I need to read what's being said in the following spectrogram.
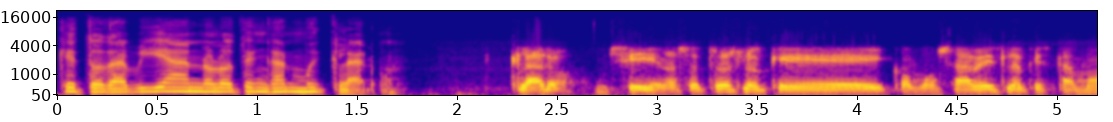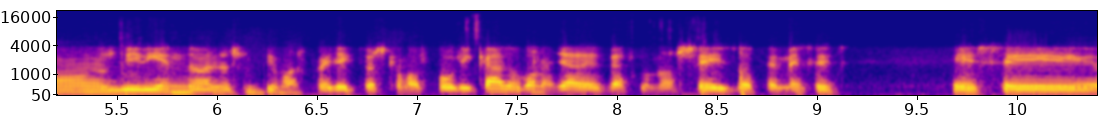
que todavía no lo tengan muy claro. Claro, sí, nosotros lo que, como sabes, lo que estamos viviendo en los últimos proyectos que hemos publicado, bueno, ya desde hace unos 6, 12 meses, es eh,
